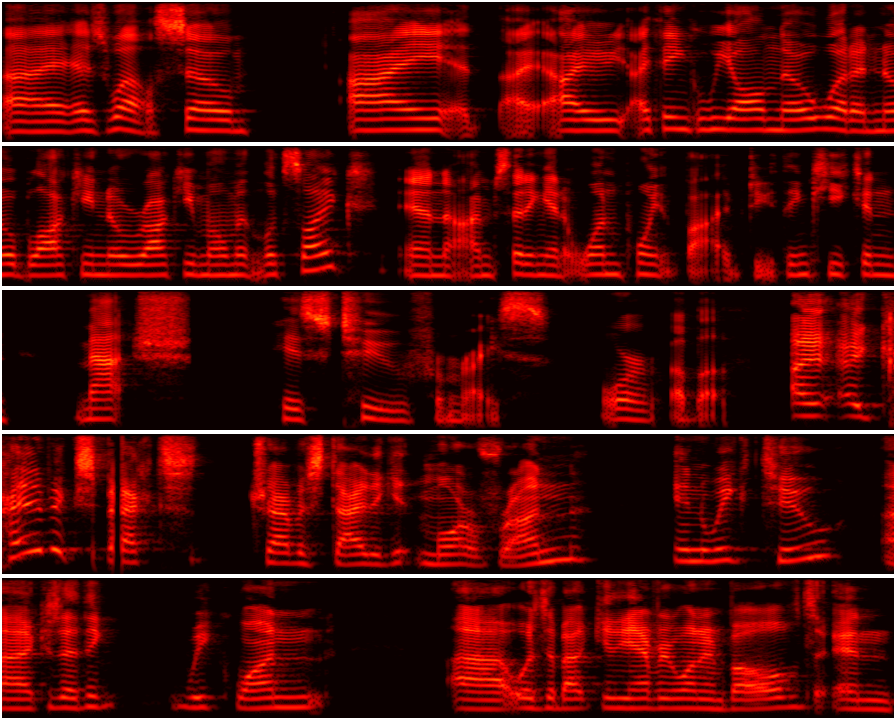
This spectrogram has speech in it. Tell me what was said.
uh, as well. So I, I I think we all know what a no blocky no rocky moment looks like, and I'm setting it at 1.5. Do you think he can match his two from Rice or above? I, I kind of expect Travis Dye to get more run in week two because I think week one uh, was about getting everyone involved, and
